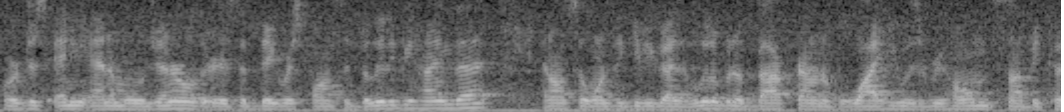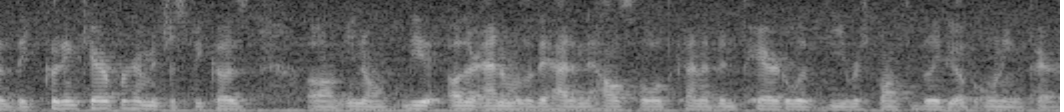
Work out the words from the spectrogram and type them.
or just any animal in general, there is a big responsibility behind that. And also wanted to give you guys a little bit of background of why he was rehomed. It's not because they couldn't care for him, it's just because, um, you know, the other animals that they had in the household kind of impaired with the responsibility of owning a parrot.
